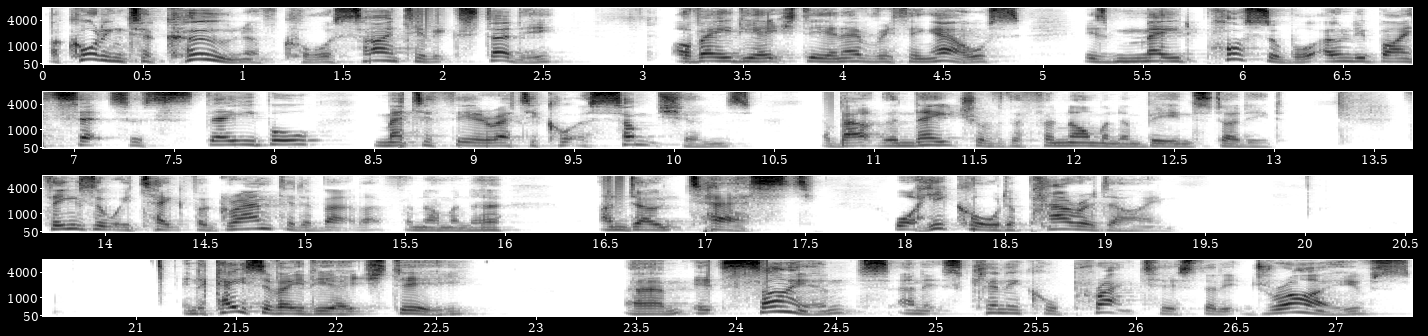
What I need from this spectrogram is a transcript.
According to Kuhn, of course, scientific study of ADHD and everything else is made possible only by sets of stable meta-theoretical assumptions about the nature of the phenomenon being studied things that we take for granted about that phenomena and don't test, what he called a paradigm. In the case of ADHD, um, its science and its clinical practice that it drives,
